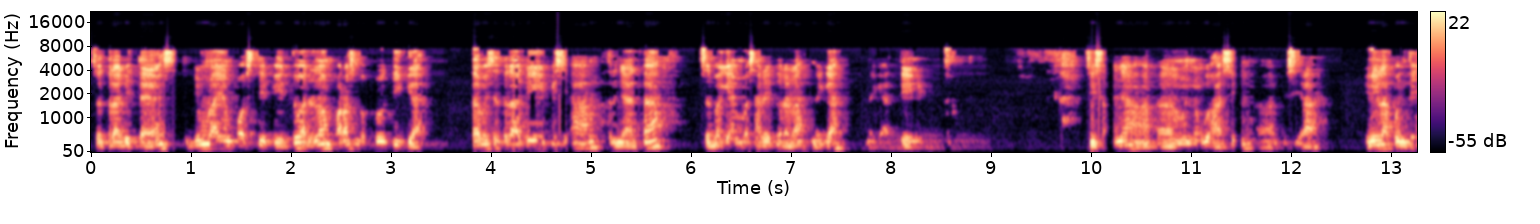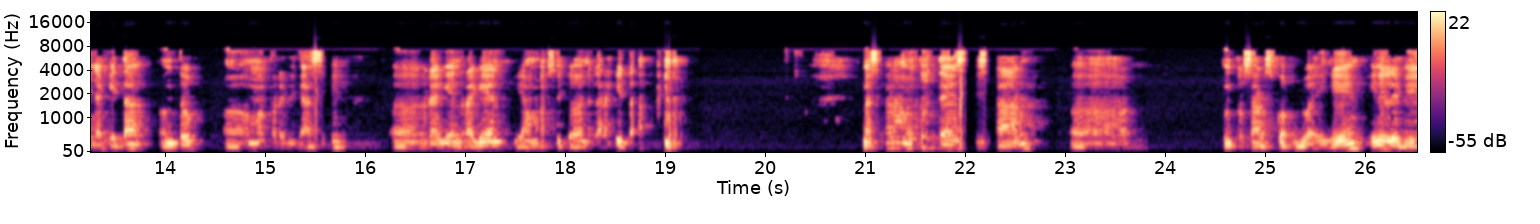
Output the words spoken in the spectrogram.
setelah dites, jumlah yang positif itu adalah 423. Tapi setelah di PCR, ternyata sebagian besar itu adalah negatif sisanya uh, menunggu hasil eh, PCR. Inilah pentingnya kita untuk uh, memverifikasi reagen-reagen uh, yang masuk ke negara kita. Nah sekarang untuk tes PCR uh, untuk SARS-CoV-2 ini, ini lebih,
